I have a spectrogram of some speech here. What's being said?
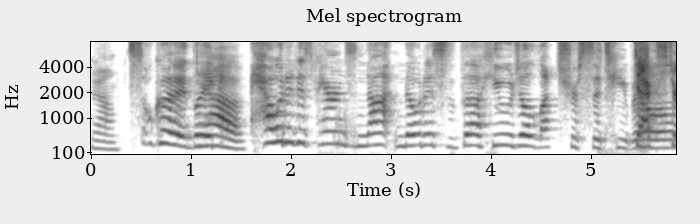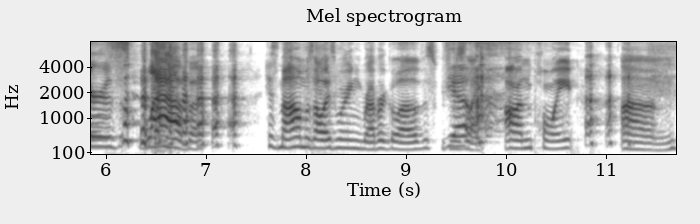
Yeah. So good. Like, Yeah. how did his parents not notice the huge electricity? Dexter's Lab. His mom was always wearing rubber gloves, which Yep. is like on point. Um,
